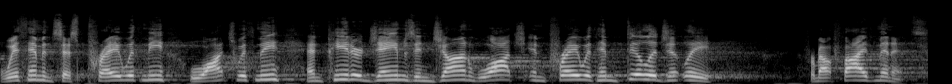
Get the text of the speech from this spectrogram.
with him and says, Pray with me, watch with me. And Peter, James, and John watch and pray with him diligently for about five minutes.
